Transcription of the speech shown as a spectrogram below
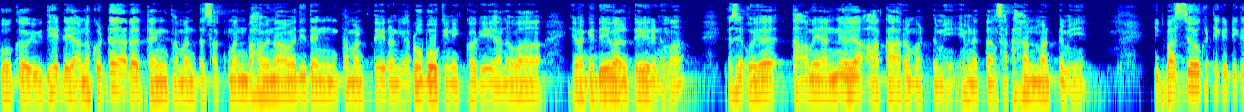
ඕක ওই විදිහට යනකොට අර දැන් Tamanට සක්මන් භාවනාවේදී දැන් Tamanට තේරෙනවා රොබෝ කෙනෙක් වගේ යනවා. ඒ වගේ දේවල් තේරෙනවා. ඊපස්සේ ඔය තාම යන්නේ ඔය ආකාර මට්ටමේ. එහෙම නැත්නම් සටහන් මට්ටමේ. ඊට පස්සේ ඕක ටික ටික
